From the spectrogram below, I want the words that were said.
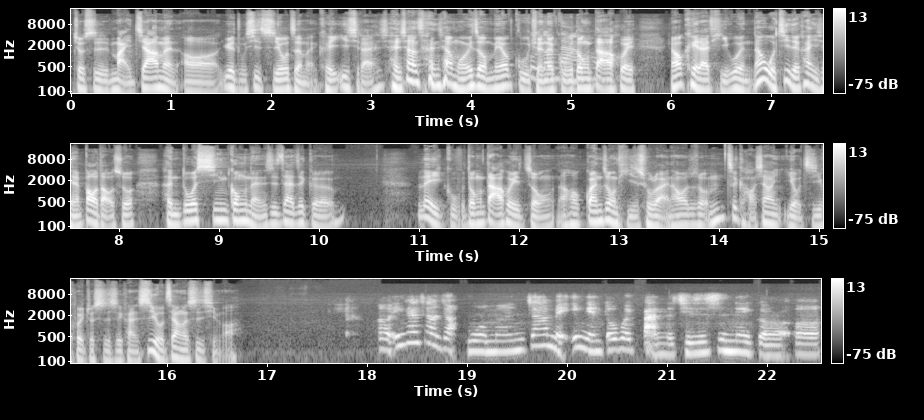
就是买家们哦，阅读器持有者们可以一起来，很像参加某一种没有股权的股东大会，然后可以来提问。然后我记得看以前的报道说，很多新功能是在这个类股东大会中，然后观众提出来，然后就说，嗯，这个好像有机会，就试试看，是有这样的事情吗？呃，应该这样讲，我们家每一年都会办的，其实是那个呃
